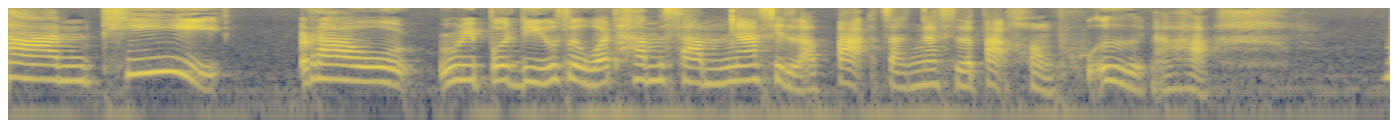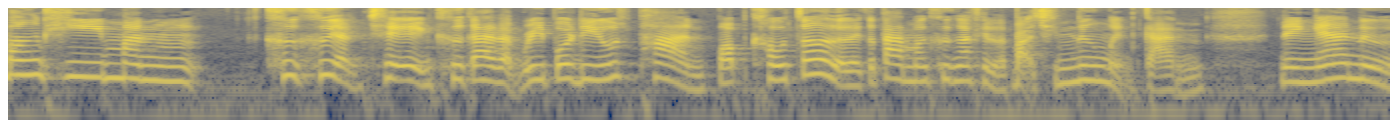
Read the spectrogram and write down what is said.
การที่เรา reproduce หรือว่าทำซ้ำงานศิลปะจากงานศิลปะของผู้อื่นนะคะ บางทีมัน คือคืออย่างเช่นคือการแบบ reproduce ผ่าน pop culture หรืออะไรก็ตามมันคืองานศิลปะชิ้นหนึ่งเหมือนกัน ในแง่หนึ่ง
